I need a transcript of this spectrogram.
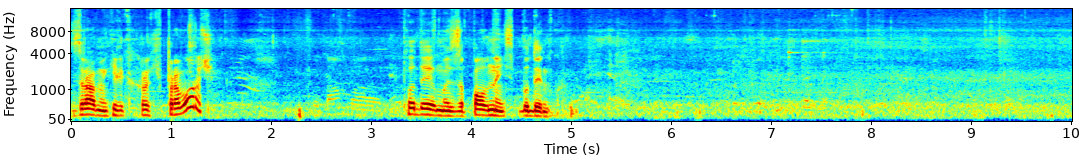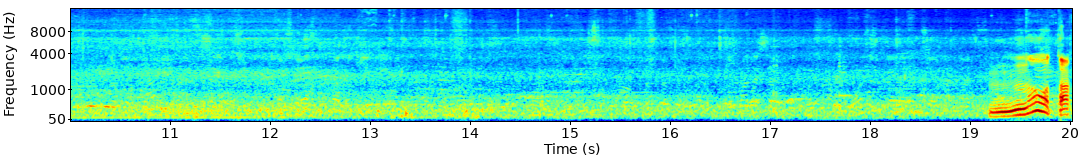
Зробимо кілька кроків праворуч. Подивимось заповненість будинку. Ну так.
